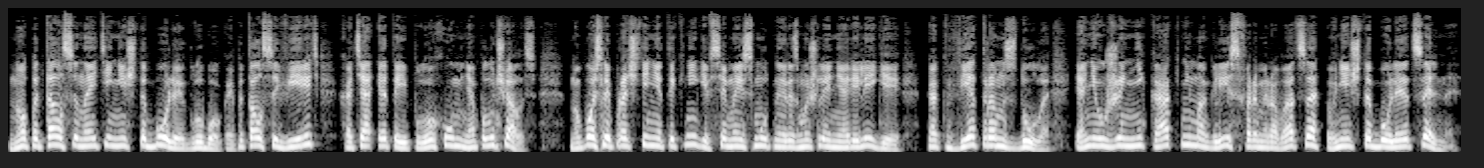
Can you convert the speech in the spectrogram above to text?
но пытался найти нечто более глубокое, пытался верить, хотя это и плохо у меня получалось. Но после прочтения этой книги все мои смутные размышления о религии как ветром сдуло, и они уже никак не могли сформироваться в нечто более цельное.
